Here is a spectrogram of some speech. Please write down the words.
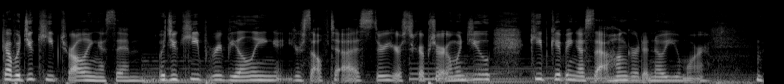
God, would you keep drawing us in? Would you keep revealing yourself to us through your scripture? And would you keep giving us that hunger to know you more?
